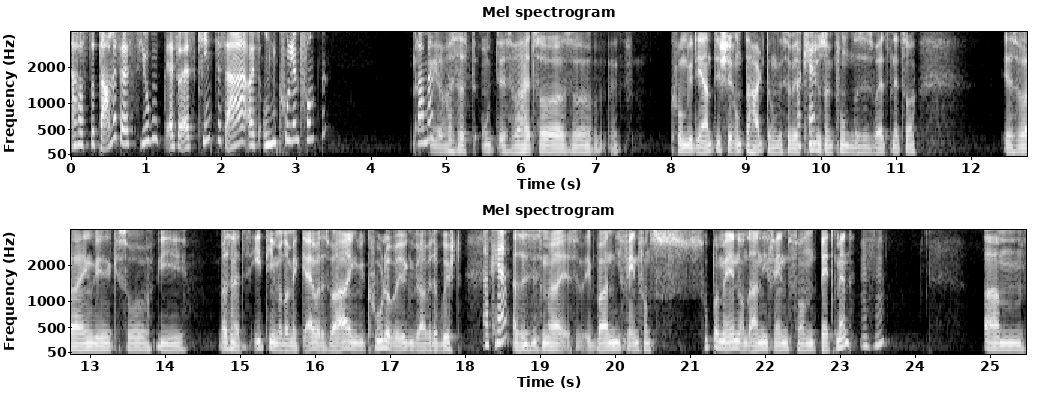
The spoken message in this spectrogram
Hast du damals als Jugend, also als Kind das auch als uncool empfunden? Damals? Ja, was heißt, und es war halt so, so komödiantische Unterhaltung, das habe ich als Okay. Kind schon so empfunden. Also es war jetzt nicht so, es war irgendwie so wie, weiß ich nicht, das E-Team oder MacGyver, das war auch irgendwie cool, aber irgendwie auch wieder wurscht. Okay. Also es ist mir, es, ich war nie Fan von Superman und auch nie Fan von Batman. Ähm,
